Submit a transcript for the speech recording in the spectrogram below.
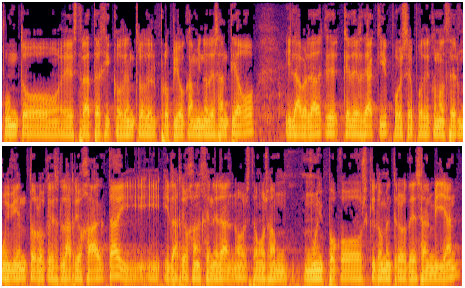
punto estratégico dentro del propio Camino de Santiago y la verdad que, que, desde aquí pues se puede conocer muy bien todo lo que es la Rioja Alta y, y La Rioja en general. ¿no? Estamos a muy pocos kilómetros de Salmillán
